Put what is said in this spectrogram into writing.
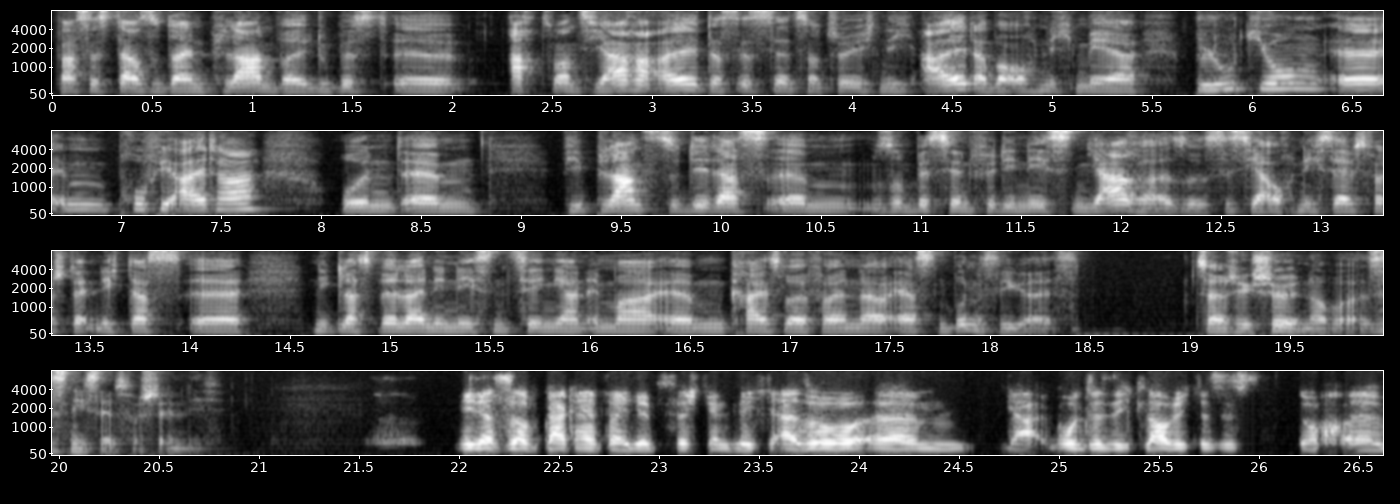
was ist da so dein Plan? Weil du bist äh, 28 Jahre alt, das ist jetzt natürlich nicht alt, aber auch nicht mehr blutjung äh, im Profialter und ähm, wie planst du dir das ähm, so ein bisschen für die nächsten Jahre? Also es ist ja auch nicht selbstverständlich, dass äh, Niklas Weller in den nächsten zehn Jahren immer ähm, Kreisläufer in der ersten Bundesliga ist. Ist ja natürlich schön, aber es ist nicht selbstverständlich. Nee, das ist auf gar keinen Fall selbstverständlich. Also ähm, ja, grundsätzlich glaube ich, dass es doch äh,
